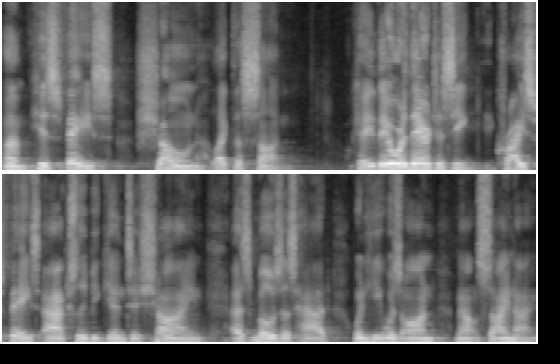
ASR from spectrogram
Um, his face shone like the sun. Okay, they were there to see Christ's face actually begin to shine as Moses had when he was on Mount Sinai.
